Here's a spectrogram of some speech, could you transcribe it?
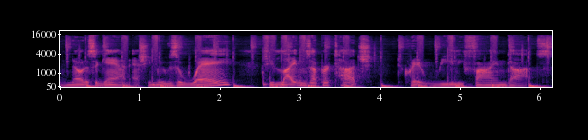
And notice again, as she moves away, she lightens up her touch to create really fine dots.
